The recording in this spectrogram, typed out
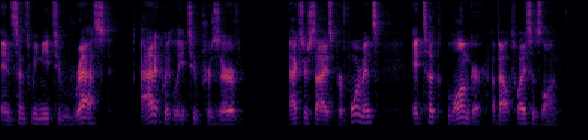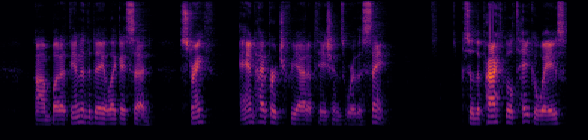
And since we need to rest adequately to preserve exercise performance, it took longer, about twice as long. Um, but at the end of the day, like I said, strength and hypertrophy adaptations were the same. So the practical takeaways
